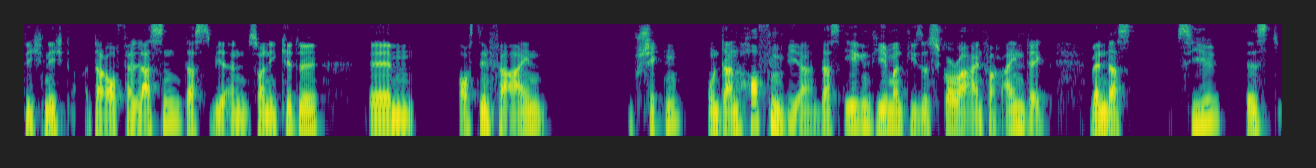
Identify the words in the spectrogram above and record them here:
dich nicht darauf verlassen, dass wir einen Sonny Kittel ähm, aus dem Verein schicken und dann hoffen wir, dass irgendjemand diese Scorer einfach eindeckt, wenn das Ziel ist,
